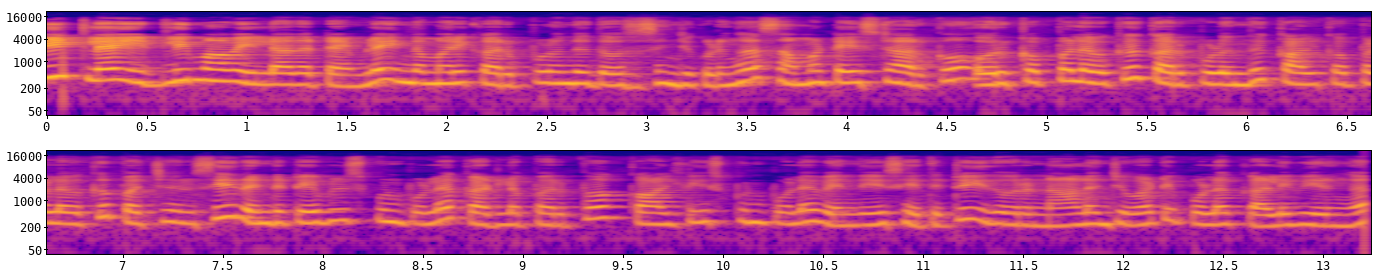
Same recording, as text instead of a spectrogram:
வீட்டில் இட்லி மாவு இல்லாத டைமில் இந்த மாதிரி கருப்புளுந்து தோசை செஞ்சு கொடுங்க. செம்ம டேஸ்ட்டாக இருக்கும். ஒரு கப் அளவுக்கு கருப்புளுந்து கால் கப் அளவுக்கு பச்சரிசி ரெண்டு டேபிள் ஸ்பூன் போல் கடலைப்பருப்பு கால் டீஸ்பூன் போல் வெந்தயம் சேர்த்துட்டு இது ஒரு நாலஞ்சு வாட்டி போல் கழுவிடுங்க.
